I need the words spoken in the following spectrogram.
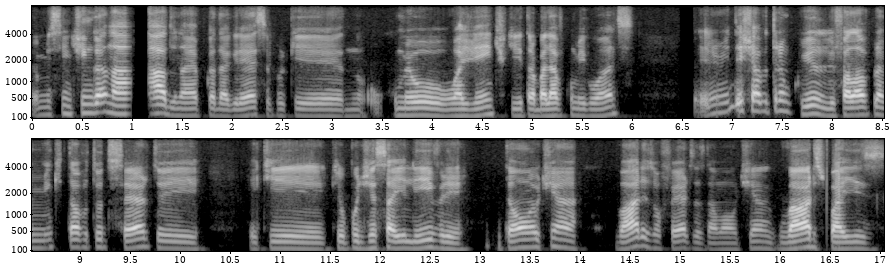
eu me senti enganado na época da Grécia, porque o meu agente que trabalhava comigo antes, ele me deixava tranquilo, ele falava para mim que estava tudo certo e, e que, que eu podia sair livre. Então eu tinha várias ofertas na mão, tinha vários países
